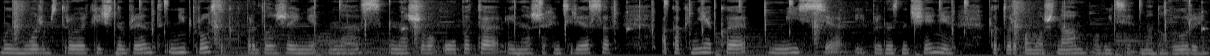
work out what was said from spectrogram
мы можем строить личный бренд не просто как продолжение нас, нашего опыта и наших интересов, а как некая миссия и предназначение, которое поможет нам выйти на новый уровень.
